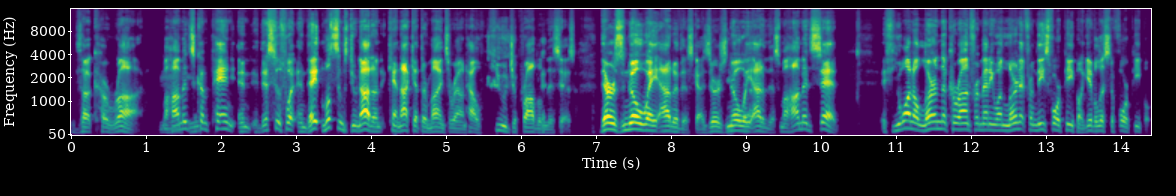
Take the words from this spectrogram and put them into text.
the Quran. Muhammad's Mhm. companion, and this is what, and they Muslims do not cannot get their minds around how huge a problem this is. There's no way out of this, guys. There's no way out of this. Muhammad said, if you want to learn the Quran from anyone, learn it from these four people. I gave a list of four people.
